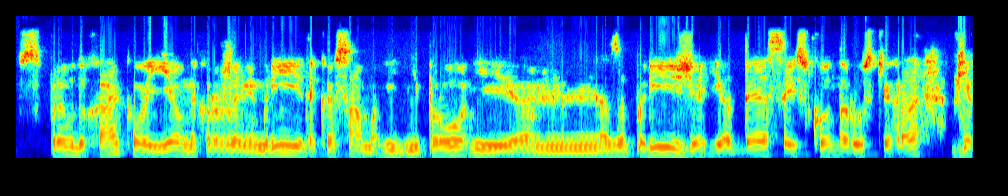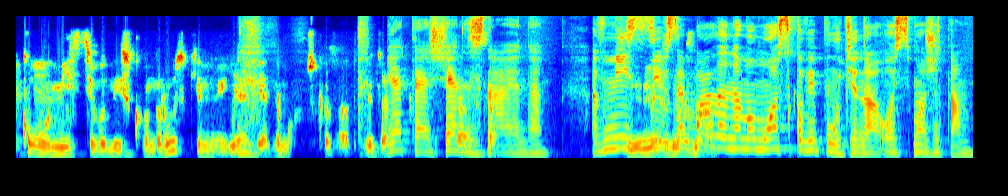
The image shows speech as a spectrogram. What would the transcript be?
з приводу Харкова є в них рожеві мрії, таке само і Дніпро, і ем, Запоріжжя, і Одеса, ісконно русські града. В якому місці вони сконно-русські, Ну я, я не можу сказати. Я теж я не знаю, да. В місті Не- в запаленому мозкові Путіна. Ось може там.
